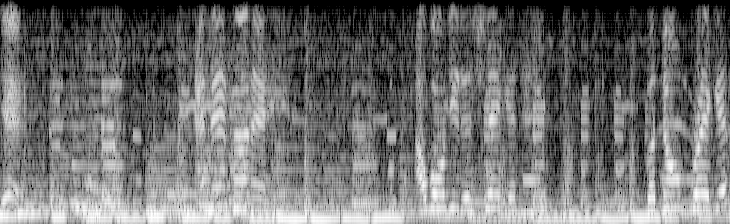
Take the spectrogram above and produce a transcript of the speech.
Yeah. And then, honey, I want you to shake it, but don't break it.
